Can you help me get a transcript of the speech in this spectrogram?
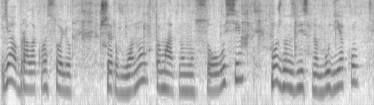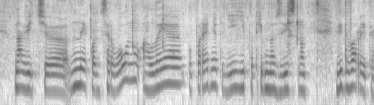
Я обрала квасолю червону в томатному соусі. Можна, звісно, будь-яку, навіть е, не консервовану, але попередньо тоді її потрібно, звісно, відварити.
